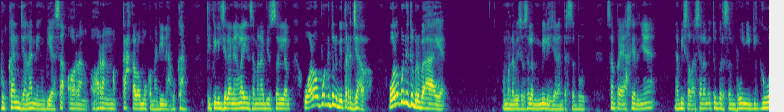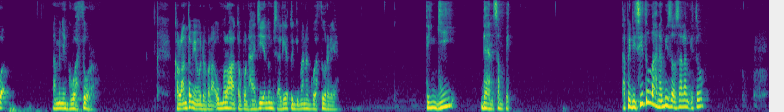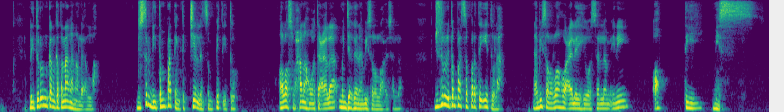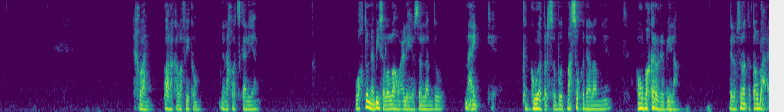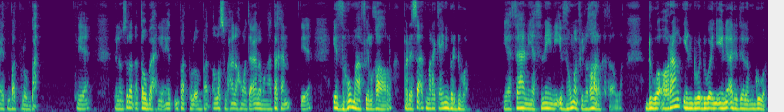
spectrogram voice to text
Bukan jalan yang biasa orang-orang Mekah kalau mau ke Madinah. Bukan. Dipilih jalan yang lain sama Nabi SAW. Walaupun itu lebih terjal. Walaupun itu berbahaya. Namun Nabi SAW memilih jalan tersebut. Sampai akhirnya Nabi SAW itu bersembunyi di gua. Namanya Gua Thur. Kalau antum yang udah pernah umroh ataupun haji, antum bisa lihat tuh gimana Gua Thur ya. Tinggi dan sempit. Tapi di situlah Nabi SAW itu diturunkan ketenangan oleh Allah. Justru di tempat yang kecil dan sempit itu, Allah Subhanahu wa taala menjaga Nabi sallallahu alaihi wasallam. Justru di tempat seperti itulah Nabi sallallahu alaihi wasallam ini optimis. Ikhwan, barakallahu fikum dan akhwat sekalian. Waktu Nabi sallallahu alaihi wasallam tuh naik ke gua tersebut, masuk ke dalamnya, Abu Bakar udah bilang dalam surat At-Taubah ayat 44 ya dalam surat At-Taubah nih ayat 44 Allah Subhanahu wa taala mengatakan ya idhuma fil ghar pada saat mereka ini berdua. Ya thani yathnaini idhuma fil ghar kata Allah. Dua orang yang dua-duanya ini ada dalam gua.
